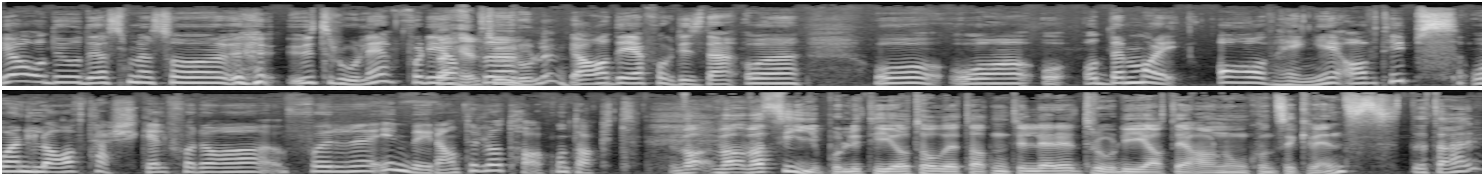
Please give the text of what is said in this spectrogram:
Ja, og det er jo det som er så utrolig. fordi Det er helt at, urolig? Ja, det er faktisk det. Og, og, og, og, de er avhengig av tips og en lav terskel for, å, for innbyggerne til å ta kontakt. Hva, hva, hva sier politiet og tolletaten til dere? Tror de at det har noen konsekvens, dette her?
